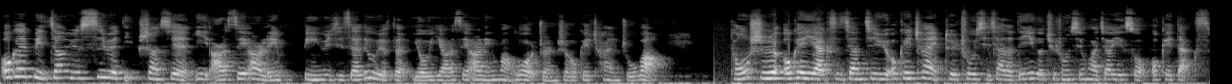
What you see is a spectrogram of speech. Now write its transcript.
，OKB 将于四月底上线 ERC 二零，并预计在六月份由 ERC 二零网络转至 OKChain 主网。同时，OKEX 将基于 OKChain 推出旗下的第一个去中心化交易所 OKDex。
